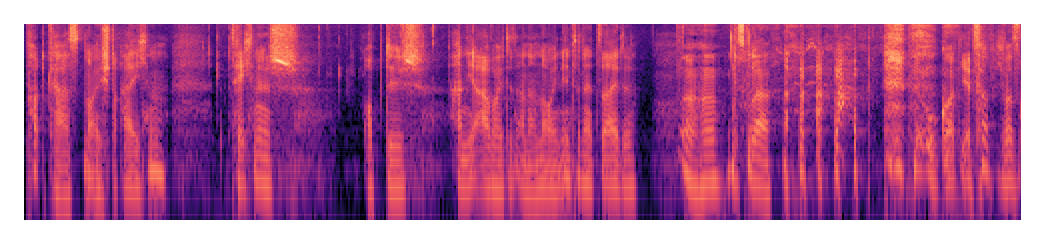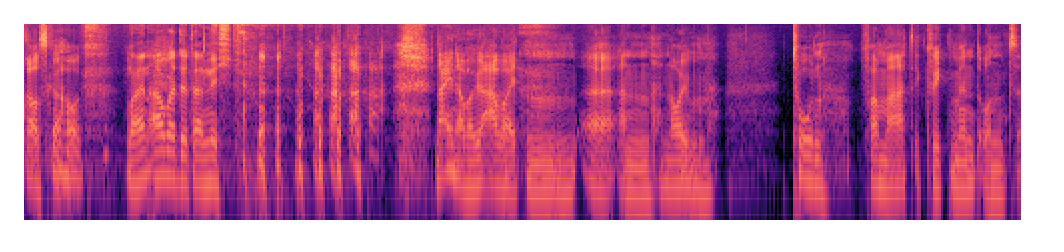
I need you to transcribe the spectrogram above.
Podcast neu streichen. Technisch, optisch. Hanni arbeitet an einer neuen Internetseite. Aha, ist klar. Oh Gott, jetzt habe ich was rausgehauen. Nein, arbeitet er nicht. Nein, aber wir arbeiten äh, an neuem Tonformat, Equipment und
